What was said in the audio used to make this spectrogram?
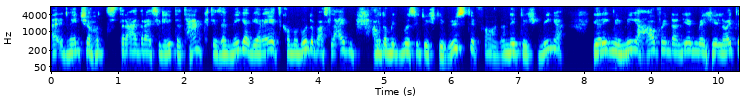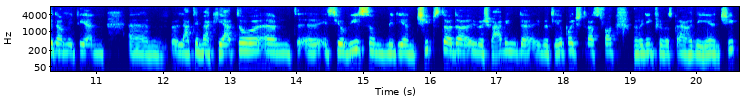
Adventure hat 33 Liter Tank. Das ist ein mega Gerät, kann man wunderbar sliden, aber damit muss ich durch die Wüste fahren und nicht durch Minga. Ich reg mich mega auf, wenn dann irgendwelche Leute da mit ihren ähm, Latte Macchiato ähm, äh, SUVs und mit ihren Chips da, da über Schwabing, da, über die Leopoldstraße fahren. Und ich denke, für was brauchen die hier einen Chip?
